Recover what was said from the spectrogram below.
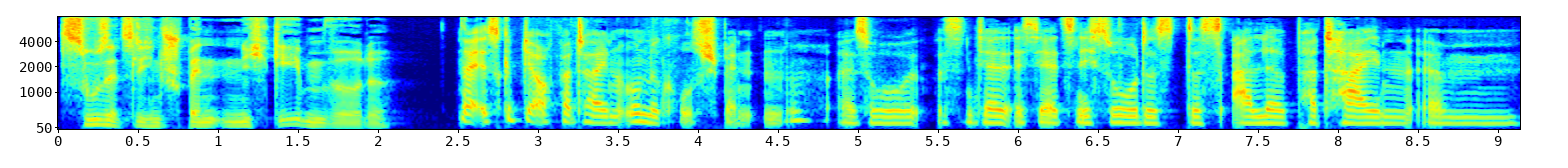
zusätzlichen Spenden nicht geben würde. Na, es gibt ja auch Parteien ohne Großspenden. Ne? Also es sind ja, ist ja jetzt nicht so, dass, dass alle Parteien ähm,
